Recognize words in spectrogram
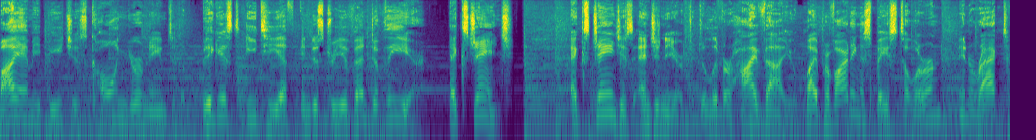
Miami Beach is calling your name to the biggest ETF industry event of the year, Exchange. Exchange is engineered to deliver high value by providing a space to learn, interact,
